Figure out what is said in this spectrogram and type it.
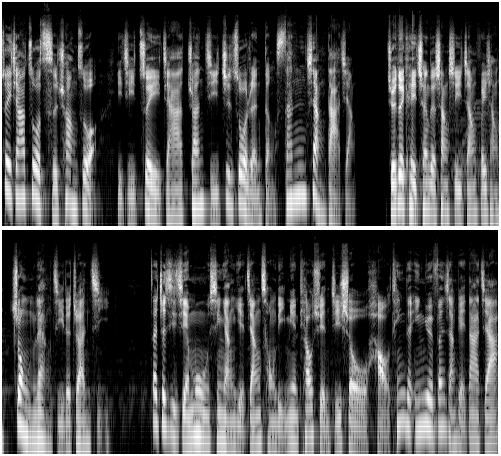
最佳作词创作以及最佳专辑制作人等三项大奖，绝对可以称得上是一张非常重量级的专辑。在这期节目，新阳也将从里面挑选几首好听的音乐分享给大家。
